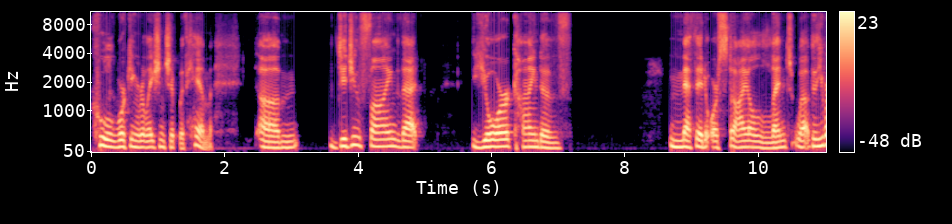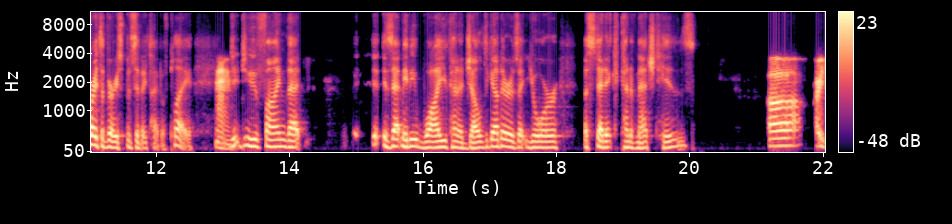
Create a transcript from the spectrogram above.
cool working relationship with him. Um, did you find that your kind of method or style lent well because he writes a very specific type of play mm. do, do, you find that is that maybe why you kind of gelled together is that your aesthetic kind of matched his uh i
